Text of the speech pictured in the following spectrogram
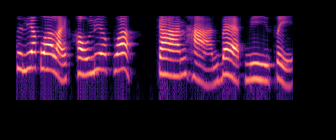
จะเรียกว่าอะไร เขาเรียกว่า การหารแบบมีเศษ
